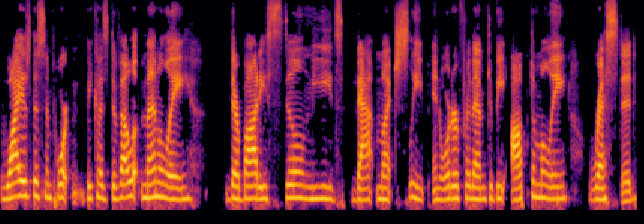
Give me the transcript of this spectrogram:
Why is this important? Because developmentally their body still needs that much sleep in order for them to be optimally rested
